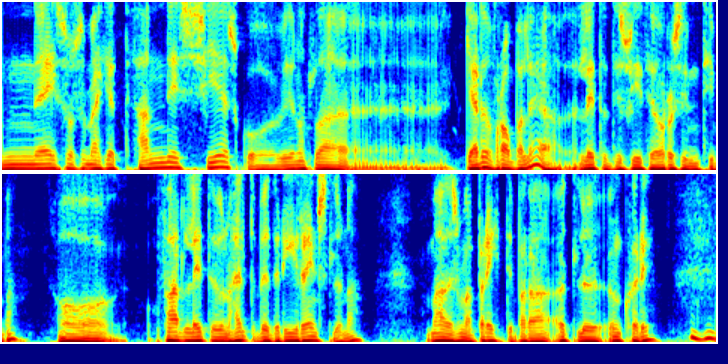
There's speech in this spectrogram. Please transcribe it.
Nei, svo sem ekki þannig sé sko, við náttúrulega uh, gerðum frábælega, leita til Svíþjóra á sínum tíma og, og þar leitaðum við heldur betur í reynsluna. Maður sem að breyti bara öllu umhverfi. Mhm.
